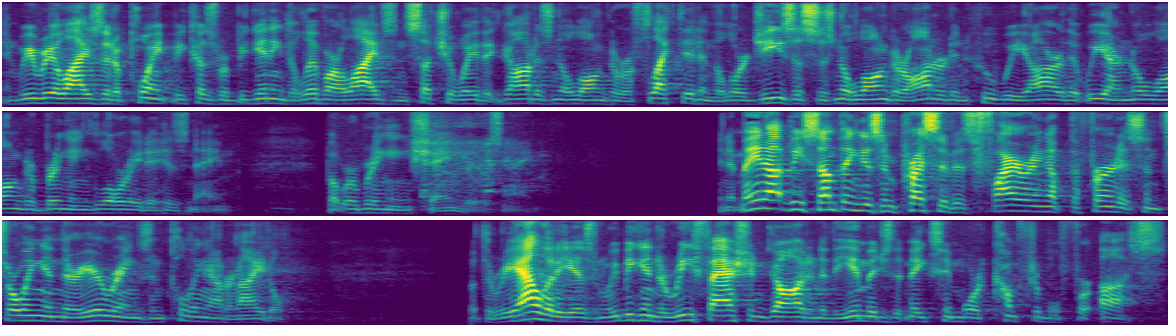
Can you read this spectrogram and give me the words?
And we realize at a point, because we're beginning to live our lives in such a way that God is no longer reflected and the Lord Jesus is no longer honored in who we are, that we are no longer bringing glory to his name, but we're bringing shame to his name. And it may not be something as impressive as firing up the furnace and throwing in their earrings and pulling out an idol. But the reality is, when we begin to refashion God into the image that makes him more comfortable for us,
